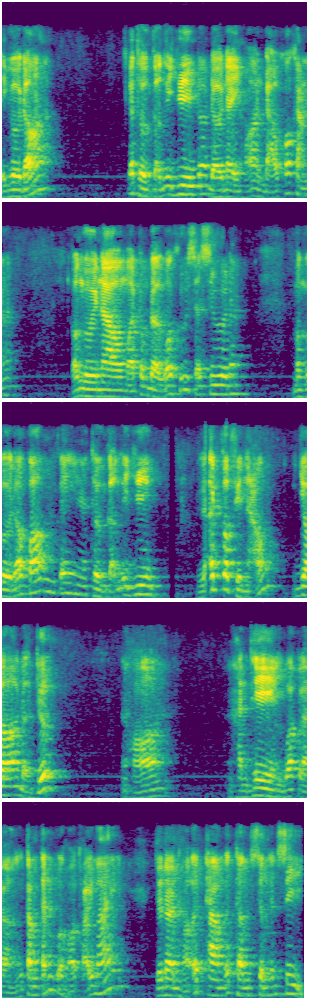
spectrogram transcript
thì người đó, cái thường cận cái duyên đó, đời này họ hành đạo khó khăn đó. còn người nào mà trong đời quá khứ xa xưa đó, mà người đó có cái thường cận cái duyên là ít có phiền não do đời trước, họ hành thiền hoặc là tâm tánh của họ thoải mái. Cho nên họ ít tham, ít thân, sân đến si.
